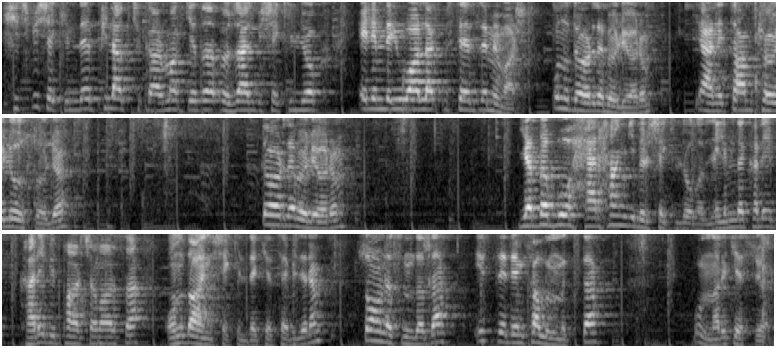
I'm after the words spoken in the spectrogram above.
hiçbir şekilde plak çıkarmak ya da özel bir şekil yok. Elimde yuvarlak bir sebze mi var? Bunu dörde bölüyorum. Yani tam köylü usulü. Dörde bölüyorum. Ya da bu herhangi bir şekilde olabilir. Elimde kare, kare bir parça varsa onu da aynı şekilde kesebilirim. Sonrasında da istediğim kalınlıkta bunları kesiyorum.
